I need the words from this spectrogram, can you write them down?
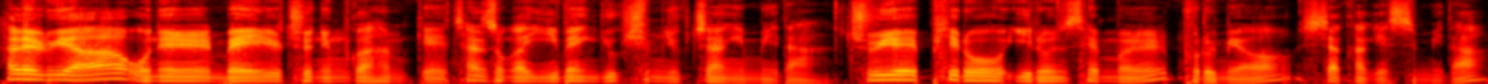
할렐루야. 오늘 매일 주님과 함께 찬송가 266장입니다. 주의 피로 이룬 샘을 부르며 시작하겠습니다.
